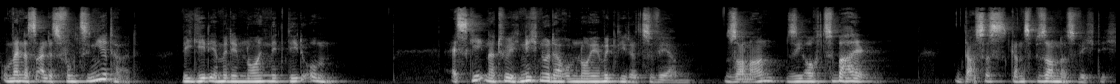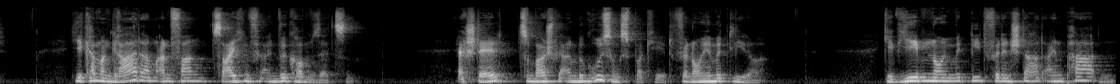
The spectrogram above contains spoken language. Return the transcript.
Und wenn das alles funktioniert hat, wie geht ihr mit dem neuen Mitglied um? Es geht natürlich nicht nur darum, neue Mitglieder zu werben, sondern sie auch zu behalten. Das ist ganz besonders wichtig. Hier kann man gerade am Anfang Zeichen für ein Willkommen setzen. Erstellt zum Beispiel ein Begrüßungspaket für neue Mitglieder. Gib jedem neuen Mitglied für den Start einen Paten.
